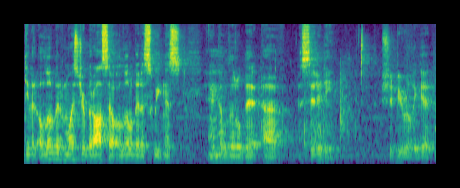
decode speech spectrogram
give it a little bit of moisture, but also a little bit of sweetness and mm -hmm. a little bit of acidity. Should be really good.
